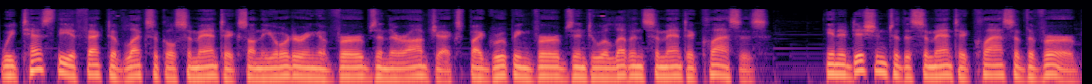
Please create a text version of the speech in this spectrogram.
We test the effect of lexical semantics on the ordering of verbs and their objects by grouping verbs into 11 semantic classes. In addition to the semantic class of the verb,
